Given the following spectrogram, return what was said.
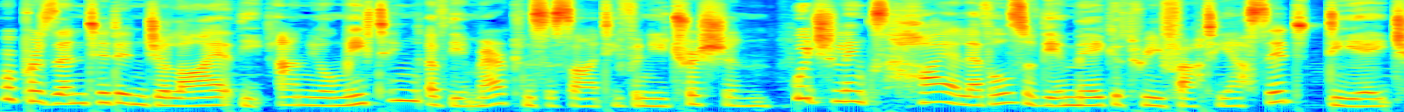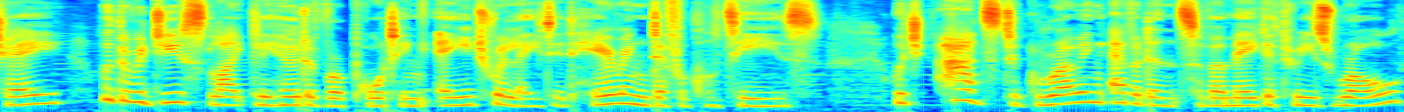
were presented in July at the annual meeting of the American Society for Nutrition, which links higher levels of the omega 3 fatty acid, DHA, with a reduced likelihood of reporting age related hearing difficulties which adds to growing evidence of omega 3's role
